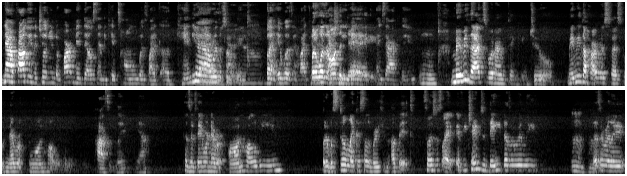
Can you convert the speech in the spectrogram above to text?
Now, probably in the children department, they'll send the kids home with like a candy Yeah, bag with or something. yeah. But it wasn't like. But it wasn't on the day. bag. Exactly. Mm. Maybe that's what I'm thinking too. Maybe the Harvest Fest was never on Halloween. Possibly. Yeah. Because if they were never on Halloween, but it was still like a celebration of it. So it's just like if you change the date, doesn't really Mm-hmm. doesn't really.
